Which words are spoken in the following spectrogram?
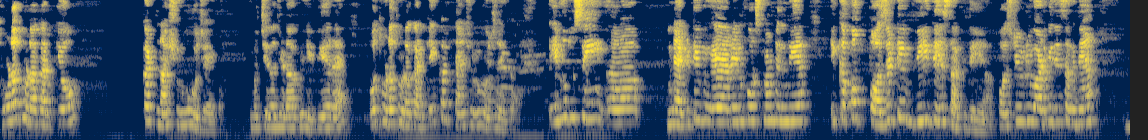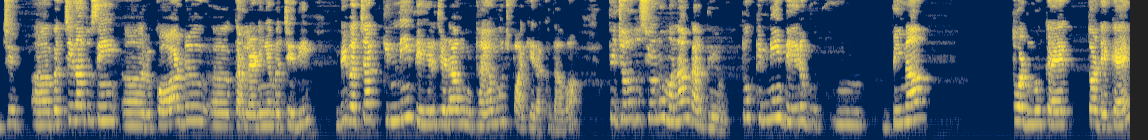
ਥੋੜਾ ਥੋੜਾ ਕਰਕੇ ਉਹ ਘਟਨਾ ਸ਼ੁਰੂ ਹੋ ਜਾਏਗਾ। ਬੱਚੇ ਦਾ ਜਿਹੜਾ ਬਿਹੇਵੀਅਰ ਹੈ ਉਹ ਥੋੜਾ ਥੋੜਾ ਕਰਕੇ ਘਟਣਾ ਸ਼ੁਰੂ ਹੋ ਜਾਏਗਾ। ਇਹਨੂੰ ਤੁਸੀਂ ਨੈਗੇਟਿਵ ਰੀਇਨਫੋਰਸਮੈਂਟ ਹੁੰਦੀ ਹੈ। ਇੱਕ ਆਪਾਂ ਪੋਜ਼ਿਟਿਵ ਵੀ ਦੇ ਸਕਦੇ ਹਾਂ ਪੋਜ਼ਿਟਿਵ ਰਿਵਾਰਡ ਵੀ ਦੇ ਸਕਦੇ ਹਾਂ। ਜੇ ਬੱਚੇ ਦਾ ਤੁਸੀਂ ਰਿਕਾਰਡ ਕਰ ਲੈਣੀ ਹੈ ਬੱਚੇ ਦੀ ਵੀ ਬੱਚਾ ਕਿੰਨੀ ਦੇਰ ਜਿਹੜਾ ਅੰਗੂਠਾ ਹੈ ਮੂੰਹ 'ਚ ਪਾ ਕੇ ਰੱਖਦਾ ਵਾ। ਤੇ ਜਦੋਂ ਤੁਸੀਂ ਉਹਨੂੰ ਮਨਾ ਕਰਦੇ ਹੋ ਤਾਂ ਉਹ ਕਿੰਨੀ ਦੇਰ ਅਮ, ਬਿਨਾਂ ਤੁਹਾਨੂੰ ਕਹੇ ਤੁਹਾਡੇ ਕਹੇ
